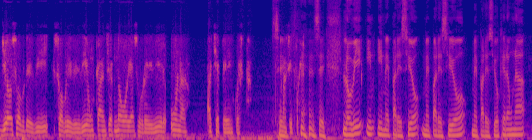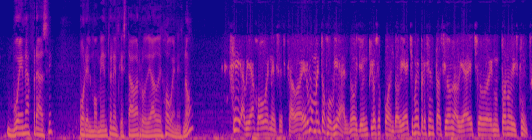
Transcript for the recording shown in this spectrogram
yo sobreviví, sobreviví un cáncer, no voy a sobrevivir una HP encuesta. Sí, Así fue. sí. Lo vi y, y me pareció, me pareció, me pareció que era una buena frase por el momento en el que estaba rodeado de jóvenes, ¿no? Sí, había jóvenes, estaba, era un momento jovial, ¿no? Yo incluso cuando había hecho mi presentación lo había hecho en un tono distinto.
